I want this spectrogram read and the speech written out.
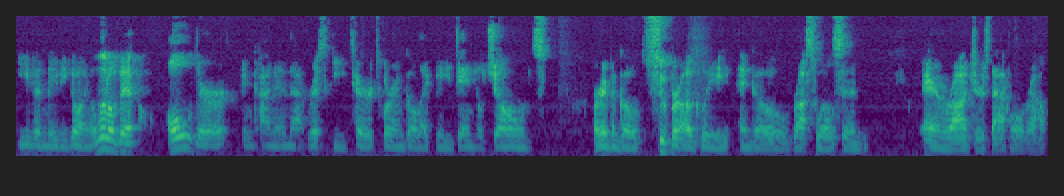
even maybe going a little bit older and kind of in that risky territory and go like maybe Daniel Jones, or even go super ugly and go Russ Wilson, Aaron Rodgers, that whole route.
